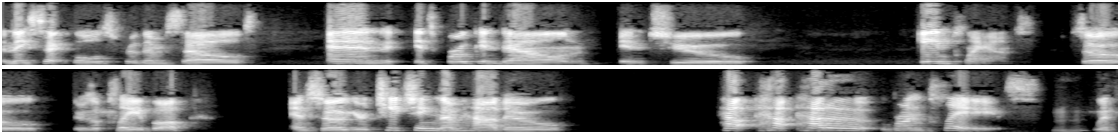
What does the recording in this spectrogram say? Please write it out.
and they set goals for themselves and it's broken down into game plans. So there's a playbook. And so you're teaching them how to how how, how to run plays mm-hmm. with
